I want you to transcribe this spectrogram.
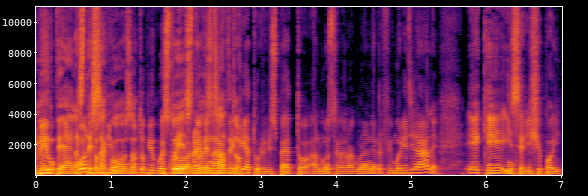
più, è la molto stessa più- cosa. molto più questo, Questo, Revenge of the esatto. Creature rispetto al mostro della Laguna Nera, il film originale, e che inserisce poi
